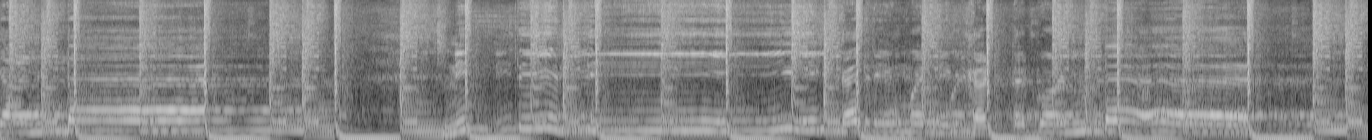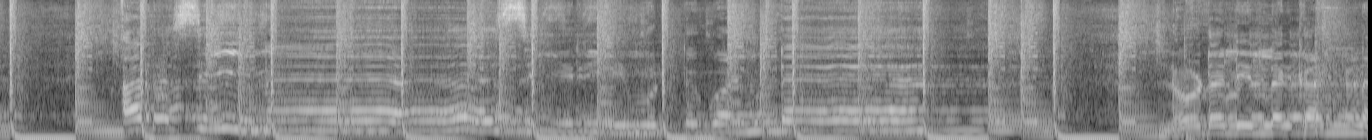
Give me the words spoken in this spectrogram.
ಗಂಡ ನಿಂತಿದ್ದಿ ಕರಿಮಣಿ ಕಟ್ಟಗೊಂಡ. ಅರಸಿನ ಸೀರಿ ಉಟ್ಟುಕೊಂಡ ನೋಡಲಿಲ್ಲ ಕಣ್ಣ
